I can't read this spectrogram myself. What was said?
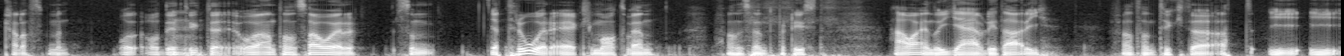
kallas, men och, och det Mm. tyckte, och Anton Sauer, som jag tror är klimatvän, för han är centerpartist, han var ändå jävligt arg. För att han tyckte att i, i,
